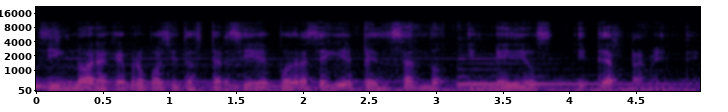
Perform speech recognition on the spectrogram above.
si ignora qué propósitos persigue, podrá seguir pensando en medios eternamente.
